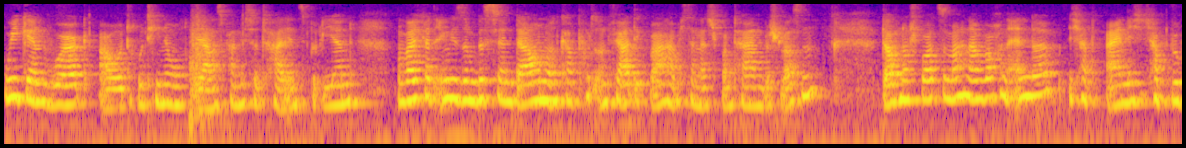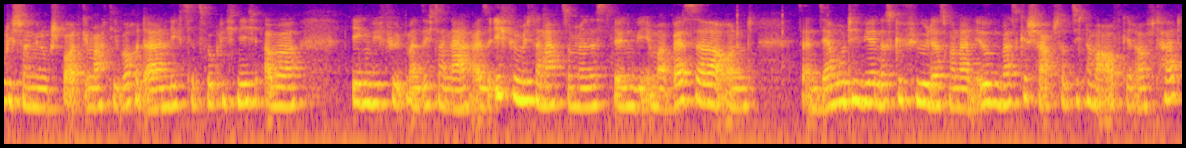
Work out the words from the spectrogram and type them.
Weekend-Workout-Routine hochgeladen. Das fand ich total inspirierend. Und weil ich gerade irgendwie so ein bisschen down und kaputt und fertig war, habe ich dann jetzt spontan beschlossen, doch noch Sport zu machen am Wochenende. Ich habe eigentlich, ich habe wirklich schon genug Sport gemacht die Woche. Daran liegt es jetzt wirklich nicht, aber irgendwie fühlt man sich danach, also ich fühle mich danach zumindest irgendwie immer besser und ist ein sehr motivierendes Gefühl, dass man dann irgendwas geschafft hat, sich nochmal aufgerafft hat.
